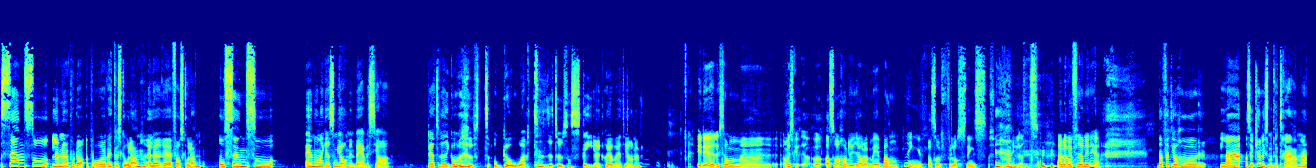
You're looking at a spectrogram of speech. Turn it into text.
Sen så lämnar jag på, på vad heter det, skolan, eller förskolan. Och sen så, en annan grej som jag och min bebis gör, det är att vi går ut och går 10 000 steg, har jag börjat göra nu. Är det liksom, eh, om vi ska, alltså har det att göra med bantning, alltså förlossningshullet? Eller varför gör ni det? Därför att jag har lä alltså jag kan liksom inte träna.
